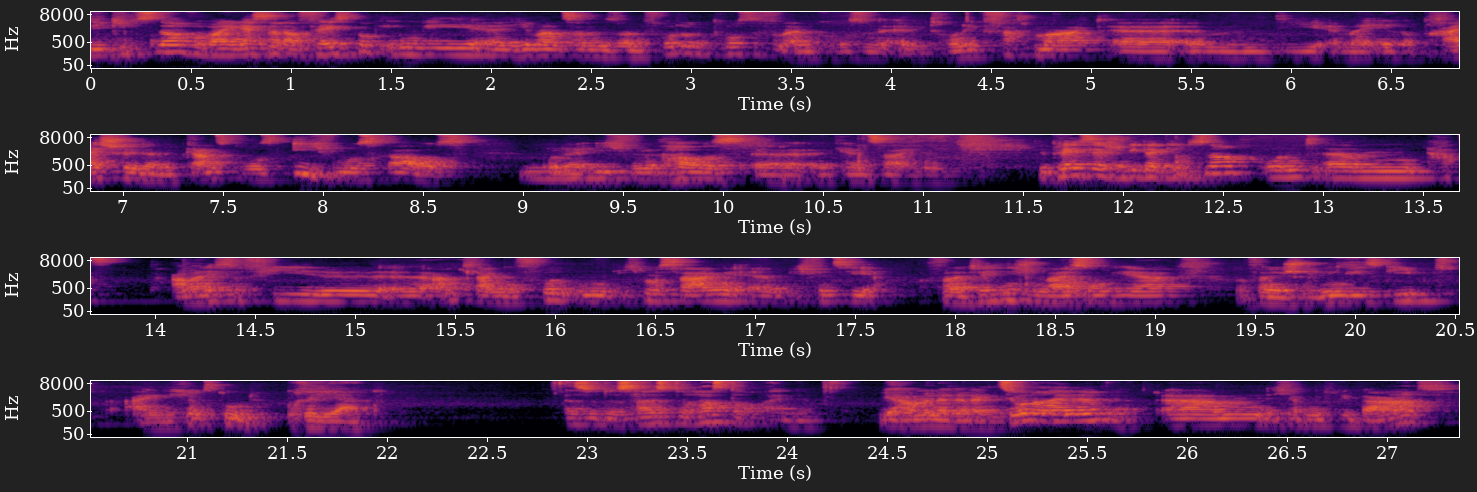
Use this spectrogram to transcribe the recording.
Die gibt es noch, wobei gestern auf Facebook irgendwie äh, jemand so ein, so ein Foto gepostet von einem großen Elektronikfachmarkt, äh, ähm, die immer ihre Preisschilder mit ganz groß Ich muss raus oder Ich will raus äh, kennzeichnen. Die PlayStation Vita gibt es noch und ähm, hat aber nicht so viel äh, Anklang gefunden. Ich muss sagen, äh, ich finde sie von der technischen Leistung her und von den Spielen, die es gibt, eigentlich ganz gut. Brillant. Also das heißt, du hast auch eine. Wir haben in der Redaktion eine. Ähm, ich habe mir privat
